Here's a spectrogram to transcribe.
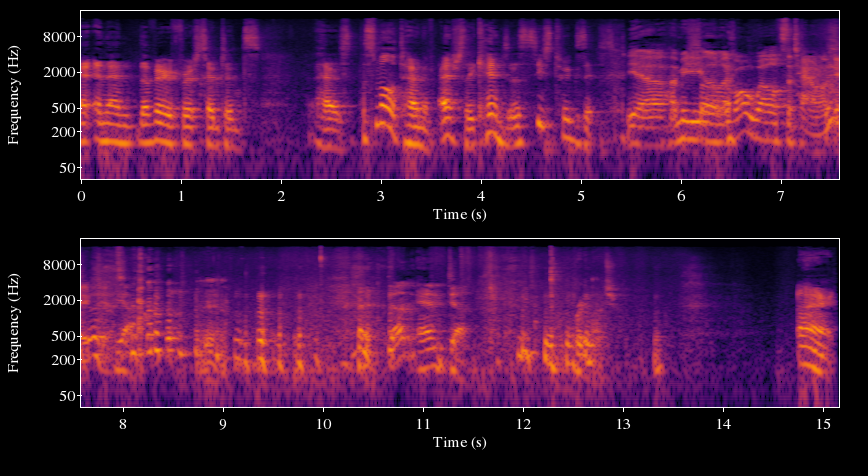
And, and then the very first sentence has the small town of Ashley, Kansas, ceased to exist. Yeah, immediately So- I'm like, oh well, it's a town. Okay, shit. Yeah. Yeah, done and done. pretty much. All right.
